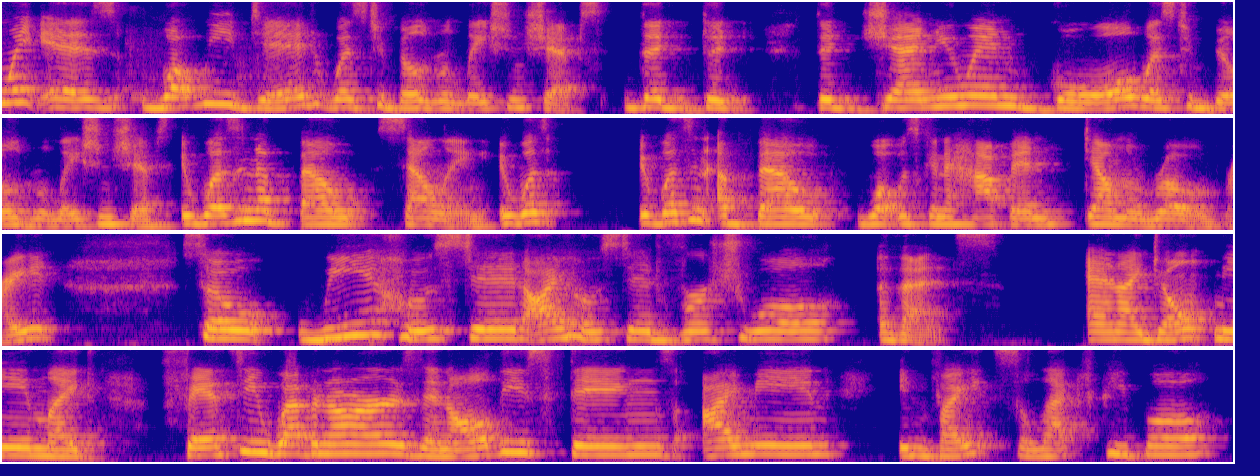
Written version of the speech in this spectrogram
point is, what we did was to build relationships. The the the genuine goal was to build relationships. It wasn't about selling. It was it wasn't about what was going to happen down the road, right? So we hosted, I hosted virtual events. And I don't mean like fancy webinars and all these things. I mean, invite select people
